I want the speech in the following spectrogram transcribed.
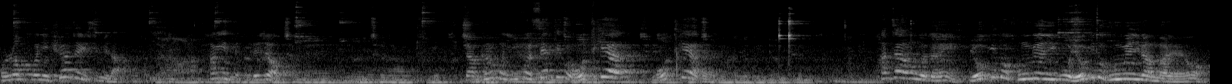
볼록폰이 휘어져 있습니다. 확인 되죠? 자, 그러면 이걸 세팅을 어떻게 해야, 어떻게 해야 돼요? 환장하는 거죠. 여기도 공면이고 여기도 공면이란 말이에요.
